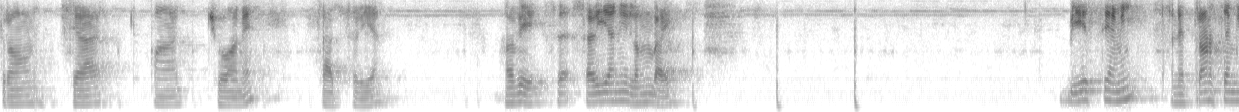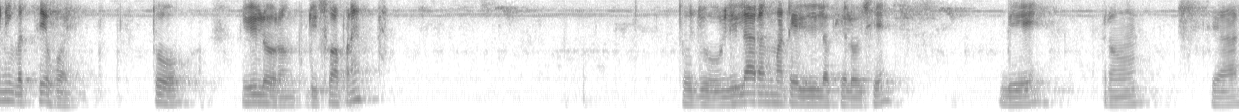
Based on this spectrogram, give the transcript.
ત્રણ, ચાર, પાંચ, છ અને સાત સળિયા. હવે સળિયાની લંબાઈ બે સેમી અને ત્રણ સેમીની વચ્ચે હોય તો લીલો રંગ પૂરીશું આપણે. તો જો લીલા રંગ માટે લી લખેલો છે. બે, ત્રણ, ચાર,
